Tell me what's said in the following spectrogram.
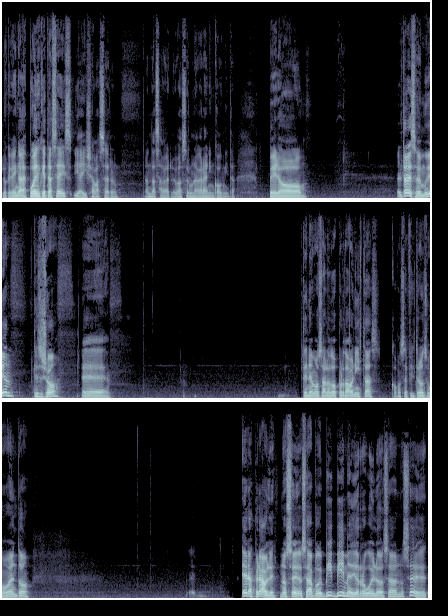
Lo que venga después de GTA 6 y ahí ya va a ser, andas a ver, va a ser una gran incógnita. Pero el trailer se ve muy bien, qué sé yo. Eh, tenemos a los dos protagonistas, como se filtró en su momento. Era esperable, no sé, o sea, porque vi, vi medio revuelo, o sea, no sé.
